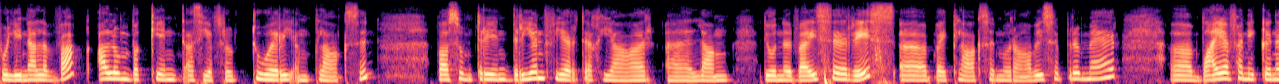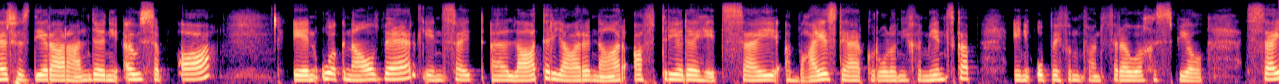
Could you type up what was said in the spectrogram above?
Paulina Lewak, alom bekend as juffrou Tori in Clarkson was omtrent 43 jaar uh lank die onderwyseres uh by Clarkson Morawiese Primêr. Uh baie van die kinders is deur haar hande in die ou sub A en ook naaldwerk en sy het uh, later jare na haar aftrede het sy 'n baie sterk rol in die gemeenskap en die opheffing van vroue gespeel. Sy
